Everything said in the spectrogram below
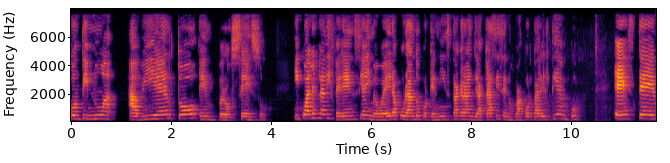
continúa abierto en proceso. ¿Y cuál es la diferencia? Y me voy a ir apurando porque en Instagram ya casi se nos va a cortar el tiempo. Este,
